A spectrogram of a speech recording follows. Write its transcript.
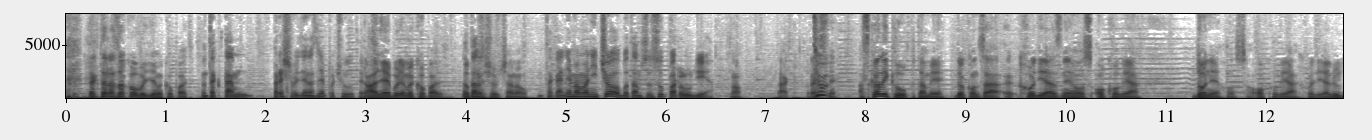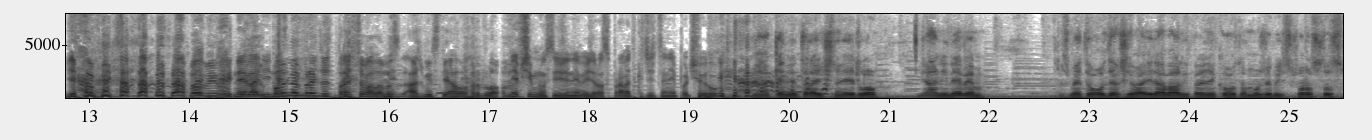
tak teraz do koho budeme kopať? No tak tam v Prešove nás nepočujú teraz. Ale nebudeme kopať do No tam- Prešovčanov. No tak nemám ani čo, lebo tam sú super ľudia. No, tak, presne. A skvelý klub tam je. Dokonca chodia z neho z okolia. Do neho z okolia chodia ľudia, aby sa tam zabavili. Nevadí, ne- Poďme preč z Prešova, lebo až mi stiahlo hrdlo. Nevšimnú si, že nevieš rozprávať, keďže ťa nepočujú. Nejaké netradičné jedlo, ja ani neviem. Sme to odjakživa jedávali, pre niekoho to môže byť sprostosť.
